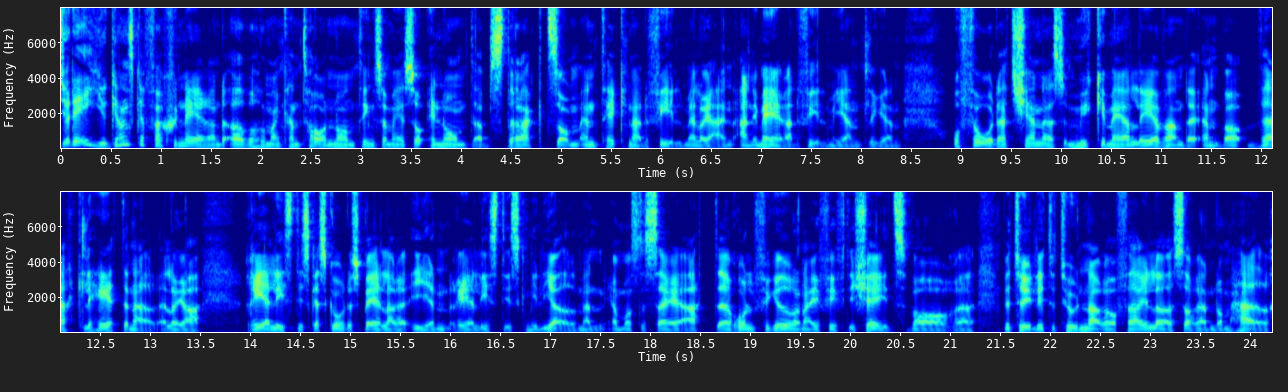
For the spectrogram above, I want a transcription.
Ja, det är ju ganska fascinerande över hur man kan ta någonting som är så enormt abstrakt som en tecknad film, eller ja, en animerad film egentligen och få det att kännas mycket mer levande än vad verkligheten är. Eller ja, realistiska skådespelare i en realistisk miljö. Men jag måste säga att eh, rollfigurerna i 50 Shades var eh, betydligt tunnare och färglösare än de här.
